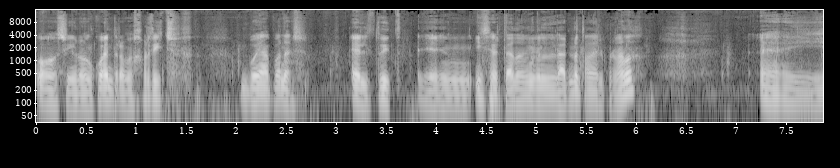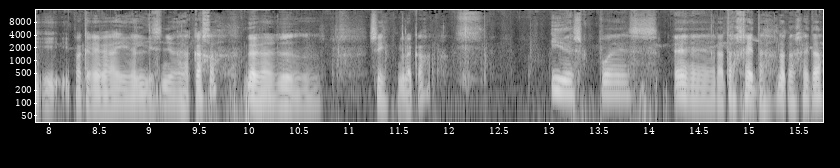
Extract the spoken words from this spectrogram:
o si lo encuentro, mejor dicho. Voy a poner el tweet insertado en la nota del programa eh, y, para que veáis el diseño de la caja, del, sí, de la caja. Y después eh, la tarjeta. La tarjeta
